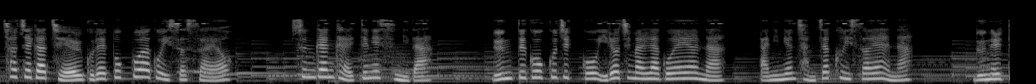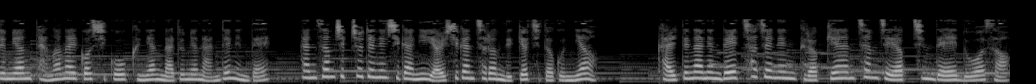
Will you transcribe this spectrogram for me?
처제가 제 얼굴에 뽀뽀하고 있었어요. 순간 갈등했습니다. 눈 뜨고 꾸짖고 이러지 말라고 해야 하나 아니면 잠자코 있어야 하나 눈을 뜨면 당황할 것이고 그냥 놔두면 안 되는데 한 30초 되는 시간이 10시간처럼 느껴지더군요. 갈등하는데 처제는 그렇게 한참 제 옆 침대에 누워서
